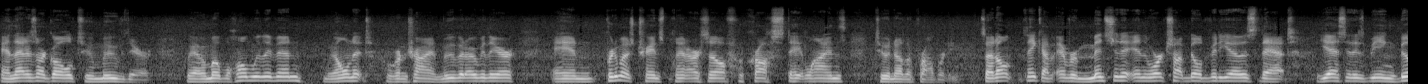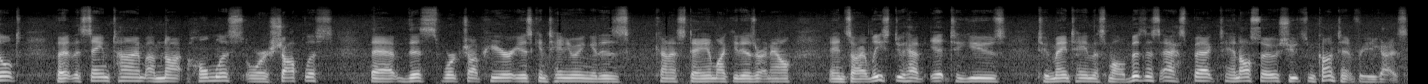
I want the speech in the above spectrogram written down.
and that is our goal to move there. We have a mobile home we live in, we own it, we're going to try and move it over there, and pretty much transplant ourselves across state lines to another property. So I don't think I've ever mentioned it in the workshop build videos that yes it is being built but at the same time I'm not homeless or shopless that this workshop here is continuing it is kind of staying like it is right now and so I at least do have it to use to maintain the small business aspect and also shoot some content for you guys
